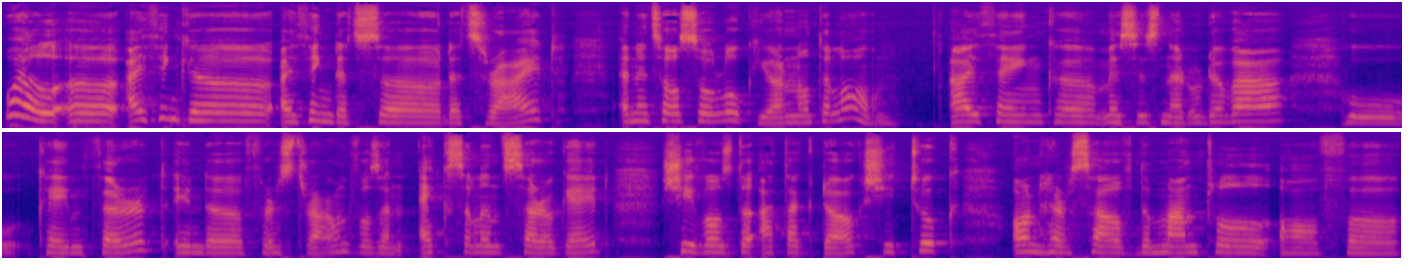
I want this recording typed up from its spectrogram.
Well, uh, I think uh, I think that's uh, that's right, and it's also look, you are not alone. I think uh, Mrs. Nerudová, who came third in the first round, was an excellent surrogate. She was the attack dog. She took on herself the mantle of uh,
